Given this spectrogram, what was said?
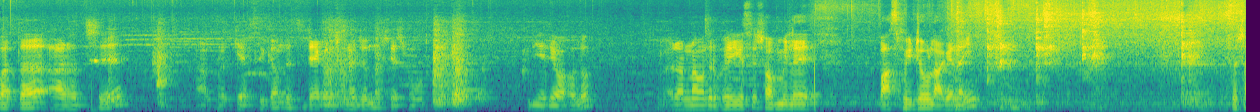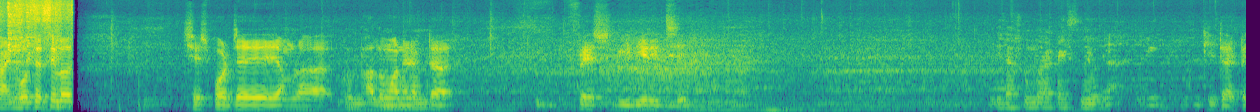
পাতা আর হচ্ছে আপনার ক্যাপসিকাম ডেকোরেশনের জন্য শেষ মুহূর্তে দিয়ে দেওয়া হলো। রান্না আমাদের হয়ে গেছে সব মিলে পাঁচ মিনিটও লাগে নাই। তো শাইন বলতেছিল শেষ পর্যায়ে আমরা খুব ভালো মানের একটা ফ্রেশ ঘি দিয়ে দিচ্ছি। এটা সুন্দর একটা স্মেল ঘিটা একটা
